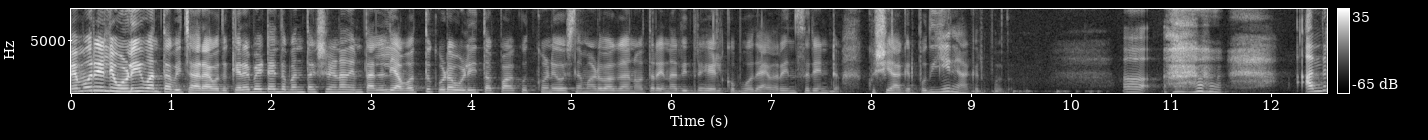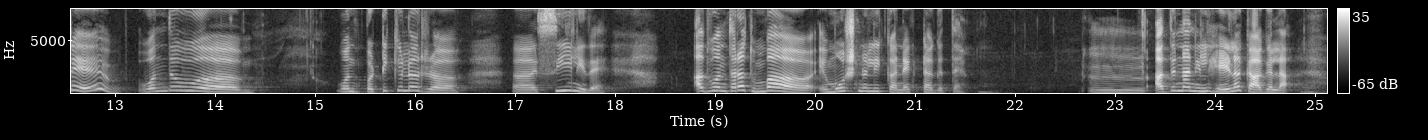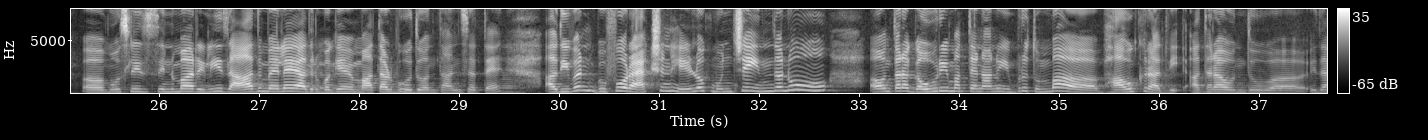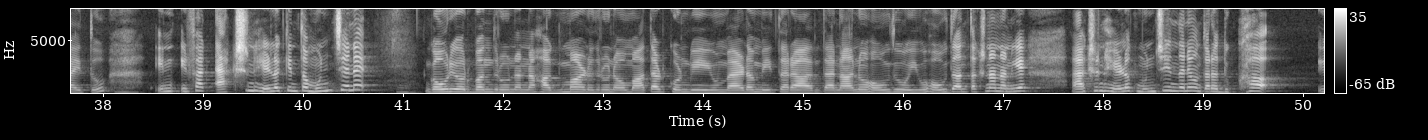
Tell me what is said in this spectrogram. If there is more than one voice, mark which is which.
Speaker 1: ಮೆಮೊರಿಯಲ್ಲಿ ಉಳಿಯುವಂಥ ವಿಚಾರ ಯಾವುದು ಕೆರೆಬೇಟೆ ಅಂತ ಬಂದ ತಕ್ಷಣ ನಿಮ್ಮ ತಲೆಯಲ್ಲಿ ಯಾವತ್ತೂ ಕೂಡ ಉಳಿತಪ್ಪ ಕೂತ್ಕೊಂಡು ಯೋಚನೆ ಮಾಡುವಾಗ ಅನ್ನೋ ಥರ ಏನಾದ್ರು ಇದ್ರೆ ಹೇಳ್ಕೊಬೋದು ಯಾವ್ದಾರು ಇನ್ಸಿಡೆಂಟ್ ಖುಷಿ ಆಗಿರ್ಬೋದು, ಏನೇ ಆಗಿರ್ಬೋದು.
Speaker 2: ಅಂದರೆ ಒಂದು ಒಂದು ಪರ್ಟಿಕ್ಯುಲರ್ ಸೀನ್ ಇದೆ. ಅದು ಒಂಥರ ತುಂಬ ಎಮೋಷ್ನಲಿ ಕನೆಕ್ಟ್ ಆಗುತ್ತೆ. ಅದನ್ನು ನಾನು ಇಲ್ಲಿ ಹೇಳೋಕ್ಕಾಗಲ್ಲ. ಮೋಸ್ಟ್ಲಿ ಸಿನಿಮಾ ರಿಲೀಸ್ ಆದಮೇಲೆ ಅದ್ರ ಬಗ್ಗೆ ಮಾತಾಡ್ಬೋದು ಅಂತ ಅನಿಸುತ್ತೆ. ಅದು ಇವನ್ ಬಿಫೋರ್ ಆ್ಯಕ್ಷನ್ ಹೇಳೋಕೆ ಮುಂಚೆಯಿಂದನೂ ಒಂಥರ ಗೌರಿ ಮತ್ತು ನಾನು ಇಬ್ಬರು ತುಂಬ ಭಾವುಕರಾದ್ವಿ. ಆ ಥರ ಒಂದು ಇದಾಯಿತು. ಇನ್ ಇನ್ಫ್ಯಾಕ್ಟ್ ಆ್ಯಕ್ಷನ್ ಹೇಳೋಕ್ಕಿಂತ ಮುಂಚೆನೇ ಗೌರಿ ಅವ್ರು ಬಂದರು, ನನ್ನ ಹಗ್ ಮಾಡಿದ್ರು, ನಾವು ಮಾತಾಡ್ಕೊಂಡ್ವಿ, ಇವು ಮೇಡಮ್ ಈ ಥರ ಅಂತ, ನಾನು ಹೌದು, ಇವು ಹೌದಾ? ಅಂದ ತಕ್ಷಣ ನನಗೆ ಆ್ಯಕ್ಷನ್ ಹೇಳೋಕ್ಕೆ ಮುಂಚೆಯಿಂದನೇ ಒಂಥರ ದುಃಖ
